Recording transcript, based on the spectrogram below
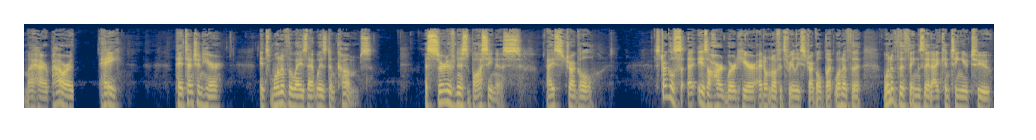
my higher power. Hey, pay attention here. It's one of the ways that wisdom comes assertiveness, bossiness. I struggle. Struggles uh, is a hard word here. I don't know if it's really struggle, but one of the one of the things that I continue to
